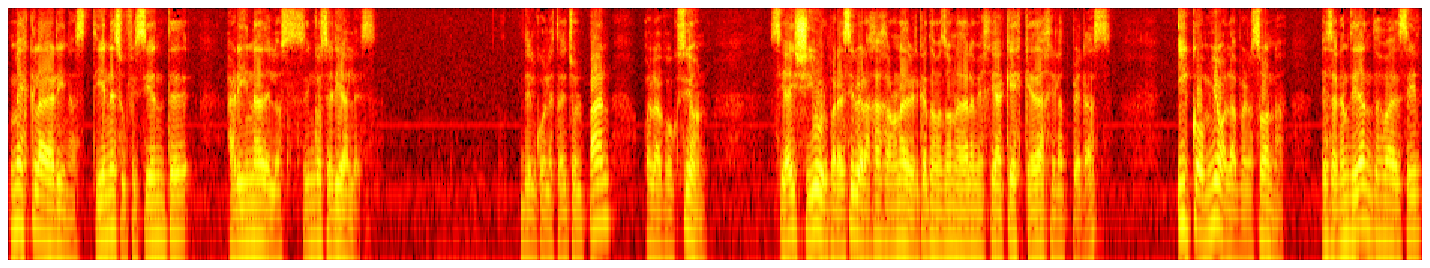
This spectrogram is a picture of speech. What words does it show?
mezcla de harinas tiene suficiente harina de los cinco cereales, del cual está hecho el pan o la cocción, si hay shiur para decir verajá jarona de Birkat Amazona de la mejía, que es que da gelat peras, y comió la persona esa cantidad, entonces va a decir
